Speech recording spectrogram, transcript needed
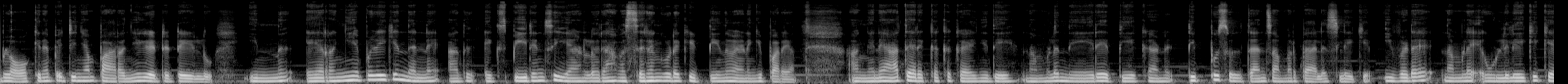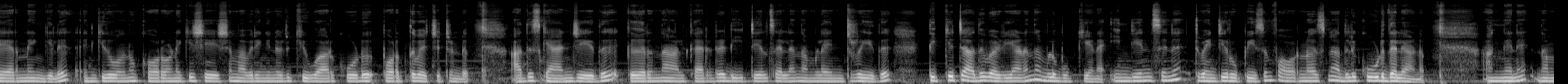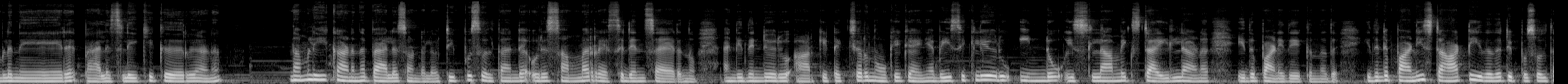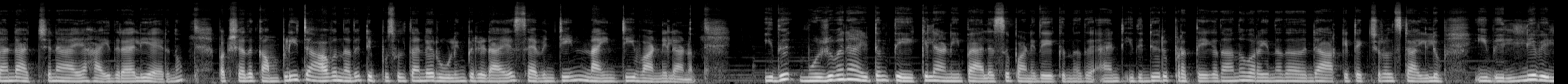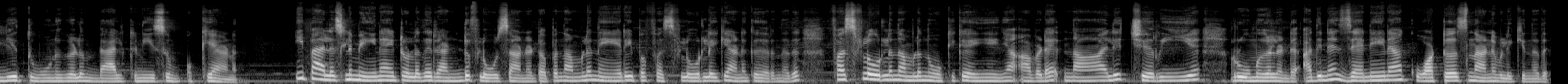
ബ്ലോക്കിനെ പറ്റി ഞാൻ പറഞ്ഞു കേട്ടിട്ടേ ഉള്ളൂ ഇന്ന് ഇറങ്ങിയപ്പോഴേക്കും തന്നെ അത് എക്സ്പീരിയൻസ് ചെയ്യാനുള്ള ഒരു അവസരം കൂടെ കിട്ടിയെന്ന് വേണമെങ്കിൽ പറയാം. അങ്ങനെ ആ തിരക്കൊക്കെ കഴിഞ്ഞതേ നമ്മൾ നേരെ എത്തിയേക്കാണ് ടിപ്പു സുൽത്താൻ സമ്മർ പാലസിലേക്ക്. ഇവിടെ നമ്മൾ ഉള്ളിലേക്ക് കയറണമെങ്കിൽ എനിക്ക് തോന്നുന്നു കൊറോണയ്ക്ക് ശേഷം അവരിങ്ങനെ ഒരു ക്യു ആർ കോഡ് പുറത്ത് വെച്ചിട്ടുണ്ട്. അത് സ്കാൻ ചെയ്ത് കയറുന്ന ആൾക്കാരുടെ ഡീറ്റെയിൽസ് എല്ലാം നമ്മൾ എന്റർ ചെയ്ത് ടിക്കറ്റ് അതുവഴിയാണ് നമ്മൾ ബുക്ക് ചെയ്യണത് ഇന്ത്യൻസിന് ട്വന്റി റുപ്പീസും ഫോറിനേഴ്സിന് അതിൽ കൂടുതലാണ്. അങ്ങനെ നമ്മൾ നേരെ പാലസിലേക്ക് കയറുകയാണ് നമ്മൾ ഈ കാണുന്ന പാലസ് ഉണ്ടല്ലോ ടിപ്പു സുൽത്താന്റെ ഒരു സമ്മർ റെസിഡൻസ് ആയിരുന്നു. ആൻഡ് ഇതിന്റെ ഒരു ആർക്കിടെക്ചർ നോക്കിക്കഴിഞ്ഞാൽ ബേസിക്കലി ഒരു ഇൻഡോ ഇസ്ലാമിക് സ്റ്റൈലിലാണ് ഇത് പണിതേക്കുന്നത്. ഇതിന്റെ പണി സ്റ്റാർട്ട് ചെയ്തത് ടിപ്പു സുൽത്താന്റെ അച്ഛനായ ഹൈദരാലി ആയിരുന്നു. പക്ഷെ അത് കംപ്ലീറ്റ് ആവുന്നത് ടിപ്പു സുൽത്താന്റെ റൂളിംഗ് പീരീഡായ സെവന്റീൻ നയന്റി വണ്ണിലാണ് ഇത് മുഴുവനായിട്ടും തേക്കിലാണ് ഈ പാലസ് പണിതേക്കുന്നത്. ആൻഡ് ഇതിന്റെ ഒരു പ്രത്യേകത എന്ന് പറയുന്നത് അതിന്റെ ആർക്കിടെക്ചറൽ സ്റ്റൈലും ഈ വലിയ വലിയ തൂണുകളും ബാൽക്കണീസും ഒക്കെയാണ്. ഈ പാലസിൽ മെയിൻ ആയിട്ടുള്ളത് രണ്ട് ഫ്ലോർസ് ആണ് കേട്ടോ അപ്പോൾ നമ്മൾ നേരെ ഇപ്പോൾ ഫസ്റ്റ് ഫ്ലോറിലേക്കാണ് കയറുന്നത് ഫസ്റ്റ് ഫ്ലോറിൽ നമ്മൾ നോക്കിക്കഴിഞ്ഞ് കഴിഞ്ഞാൽ അവിടെ നാല് ചെറിയ റൂമുകളുണ്ട്. അതിനെ ജനേന ക്വാർട്ടേഴ്സ് എന്നാണ് വിളിക്കുന്നത്.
